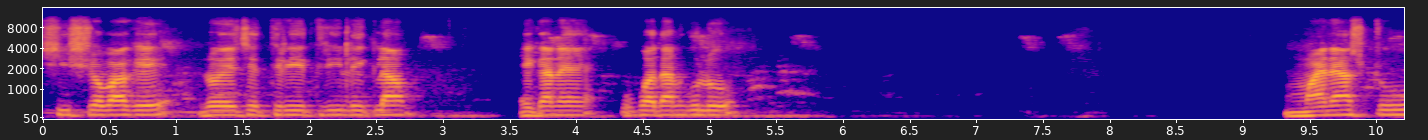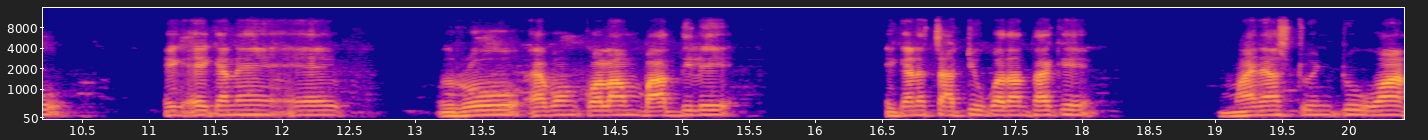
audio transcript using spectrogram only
শীর্ষভাগে রয়েছে থ্রি থ্রি লিখলাম। এখানে উপাদানগুলো মাইনাস টু এখানে রো এবং কলাম বাদ দিলে এখানে চারটি উপাদান থাকে মাইনাস টু ইন্টু ওয়ান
